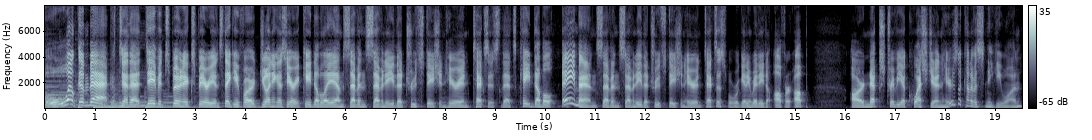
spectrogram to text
Welcome back to the David Spoon Experience. Thank you for joining us here at KAAM 770, the truth station here in Texas. That's KAAM 770, the truth station here in Texas, where we're getting ready to offer up our next trivia question. Here's a kind of a sneaky one.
